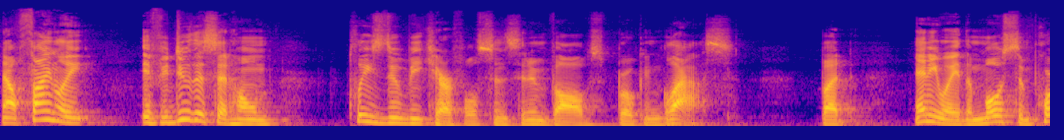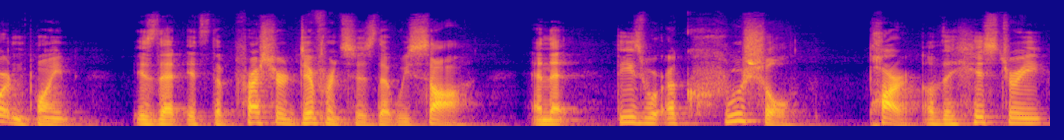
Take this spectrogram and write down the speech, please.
Now, finally, if you do this at home, please do be careful since it involves broken glass. But anyway, the most important point is that it's the pressure differences that we saw, and that these were a crucial part of the history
